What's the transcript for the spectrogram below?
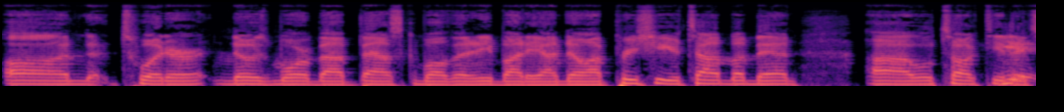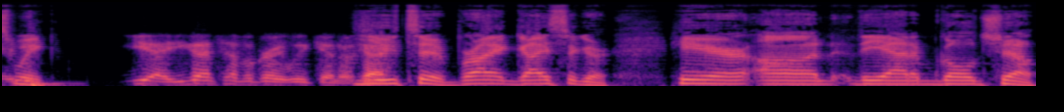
on Twitter knows more about basketball than anybody I know. I appreciate your time, my man. Uh, we'll talk to you Yeah, next week. Yeah, you guys have a great weekend. Okay. You too, Brian Geisinger here on the Adam Gold Show.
